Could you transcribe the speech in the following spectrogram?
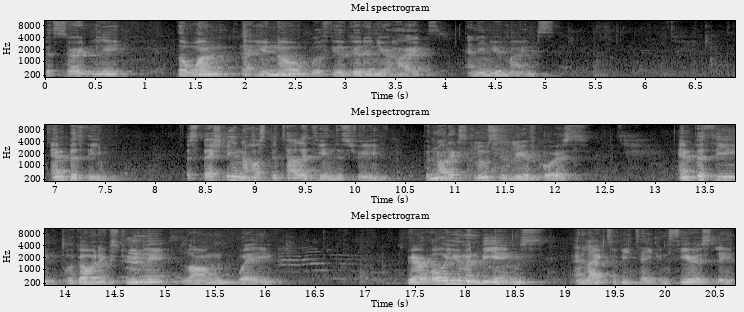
but certainly the one that you know will feel good in your heart and in your minds. Empathy, especially in the hospitality industry, but not exclusively, of course, empathy will go an extremely long way. We are all human beings and like to be taken seriously.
